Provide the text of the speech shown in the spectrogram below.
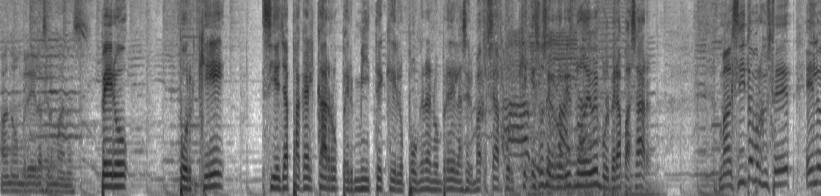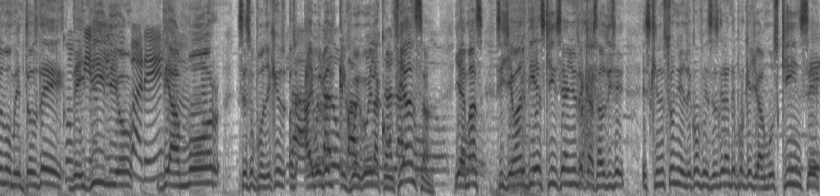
a nombre de las hermanas. pero, ¿por qué si ella paga el carro permite que lo pongan a nombre de las hermanas? O sea, ¿por qué esos errores no deben volver a pasar? Maxito, porque usted en los momentos de, de idilio, de amor, se supone que o sea, ahí vuelve el, el juego de la confianza. todo, y además, si llevan 10, 15 años de casados, dice, es que nuestro nivel de confianza es grande porque llevamos 15, Es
